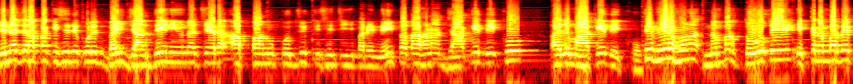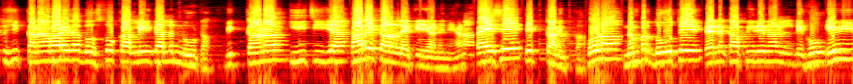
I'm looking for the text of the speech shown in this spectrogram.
ਜਿੰਨਾ ਚਿਰ ਆਪਾਂ ਕਿਸੇ ਦੇ ਕੋਲੇ ਬਾਈ ਜਾਂਦੇ ਨਹੀਂ, ਉਹਨਾਂ ਚਿਰ ਆਪਾਂ ਨੂੰ ਕੁਝ ਕਿਸੇ ਚੀਜ਼ ਬਾਰੇ ਨਹੀਂ ਪਤਾ, ਹਨਾ? ਜਾ ਕੇ ਦੇਖੋ ਅਜਮਾ ਕੇ ਦੇਖੋ। ਤੇ ਫਿਰ ਹੁਣ ਨੰਬਰ 2 ਤੇ ਇੱਕ ਨੰਬਰ ਤੇ ਤੁਸੀਂ ਕਣਾ ਬਾਰੇ ਦਾ ਦੋਸਤੋ ਕਰ ਲਈ ਗੱਲ ਨੋਟ, ਵੀ ਕਣਾ ਕੀ ਚੀਜ਼ ਆ ਕਾਦੇ ਕਣ ਲੈ ਕੇ ਜਾਣੇ ਨੇ, ਹਨਾ? ਪੈਸੇ ਤੇ ਕਣਕ। ਹੁਣ ਨੰਬਰ 2 ਤੇ ਪੈਨ ਕਾਪੀ ਦੇ ਨਾਲ ਲਿਖੋ ਇਹ ਵੀ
